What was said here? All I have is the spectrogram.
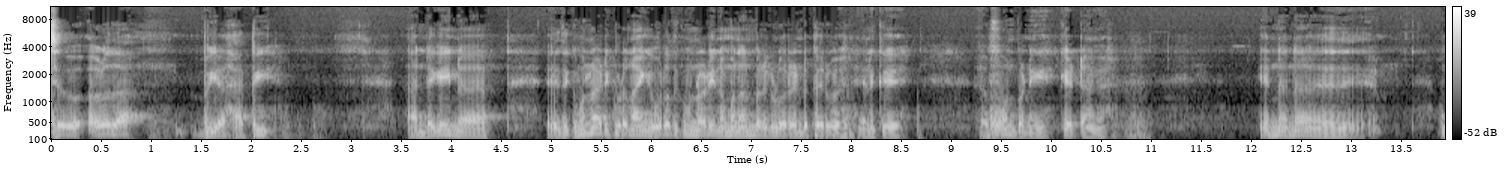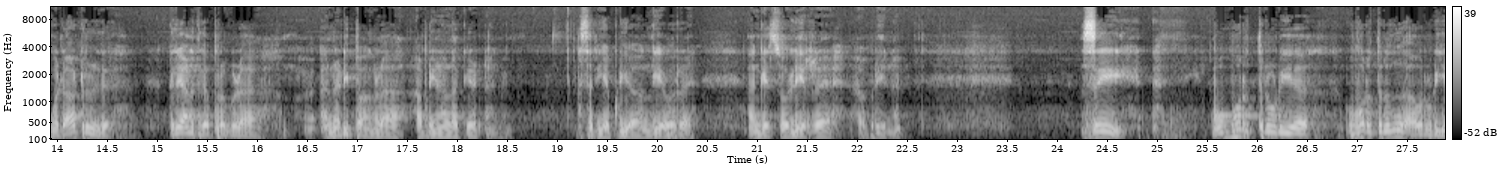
So அவ்வளோதான் we are happy and again இதுக்கு முன்னாடி கூட நான் இங்கே வர்றதுக்கு முன்னாடி நம்ம நண்பர்கள் ஒரு ரெண்டு பேர் எனக்கு uh, ஃபோன் பண்ணி கேட்டாங்க. என்னென்னா இது உங்கள் டாக்டர் கல்யாணத்துக்கு அப்புறம் கூட நடிப்பாங்களா? அப்படின்னு நல்லா கேட்டாங்க. சரி எப்படியோ அங்கேயே வர அங்கே சொல்லிடுற அப்படின்னு. சரி ஒவ்வொருத்தருடைய ஒவ்வொருத்தரும் அவருடைய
